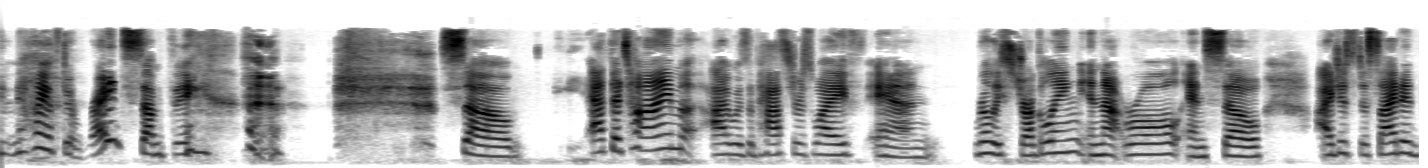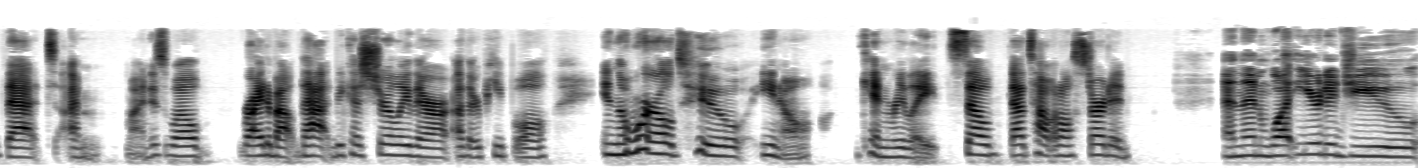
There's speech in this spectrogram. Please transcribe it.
now I have to write something. so at the time, I was a pastor's wife and really struggling in that role. And so I just decided that I might as well write about that because surely there are other people in the world who, you know, can relate. So that's how it all started. And then what year did you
